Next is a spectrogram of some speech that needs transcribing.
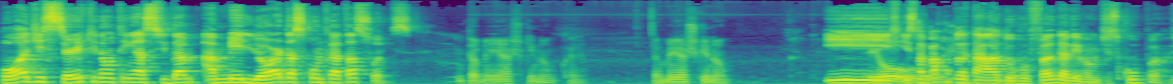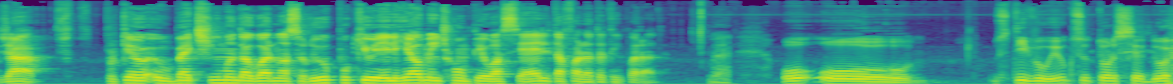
pode ser que não tenha sido a melhor das contratações. Também acho que não, cara. Também acho que não. E, eu... e só pra completar do Rufanga, Devão, desculpa, já. Porque o Betinho mandou agora no nosso grupo que ele realmente rompeu a CL e tá fora da temporada. É. O, o Steve Wilkes, o torcedor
